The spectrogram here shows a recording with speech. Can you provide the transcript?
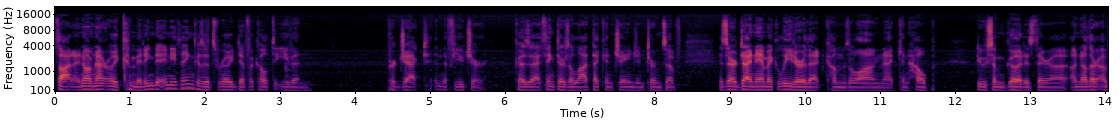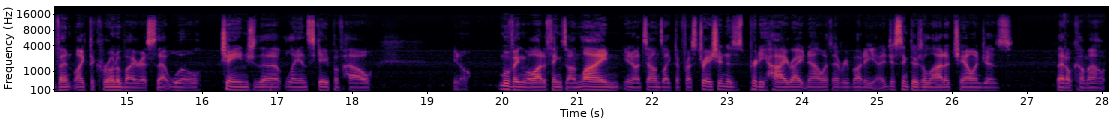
thought. I know I'm not really committing to anything because it's really difficult to even project in the future because I think there's a lot that can change in terms of is there a dynamic leader that comes along that can help do some good? Is there a, another event like the coronavirus that will change the landscape of how you know moving a lot of things online. You know, it sounds like the frustration is pretty high right now with everybody. I just think there's a lot of challenges that'll come out.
